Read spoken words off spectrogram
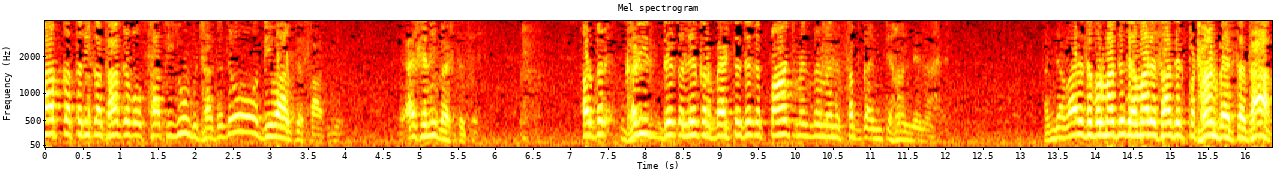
آپ کا طریقہ تھا کہ وہ ساتھی یوں بٹھاتے تھے، وہ دیوار کے ساتھ یوں ایسے نہیں بیٹھتے تھے۔ اور پھر گھڑی دے کر لے کر بیٹھتے تھے کہ پانچ منٹ میں میں نے سب کا امتحان لینا ہے۔ سمجھا؟ والے سے فرماتے تھے، ہمارے ساتھ ایک پٹھان بیٹھتا تھا۔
